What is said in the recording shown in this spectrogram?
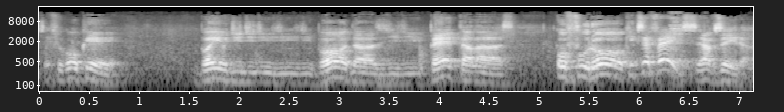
Você ficou o quê? Banho de, de, de, de bodas, de, de, pétalas, ofurou, o que, que você fez, Ravzeira?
